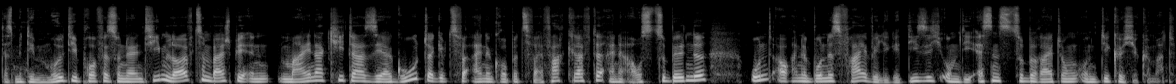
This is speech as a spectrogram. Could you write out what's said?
Das mit dem multiprofessionellen Team läuft zum Beispiel in meiner Kita sehr gut. Da gibt es für eine Gruppe zwei Fachkräfte, eine Auszubildende und auch eine Bundesfreiwillige, die sich um die Essenszubereitung und die Küche kümmert.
